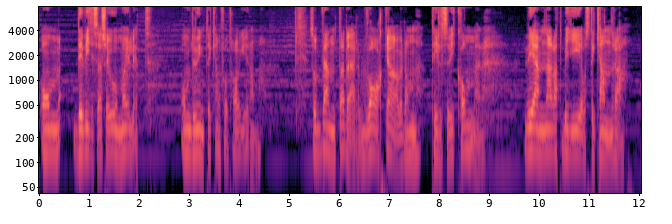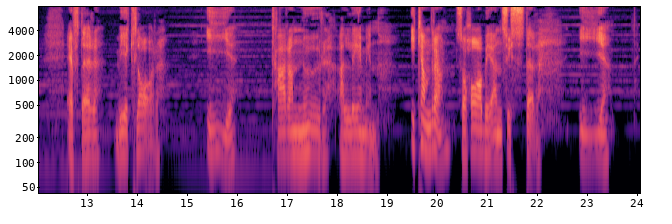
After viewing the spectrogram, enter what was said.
Om det visar sig omöjligt, om du inte kan få tag i dem, så vänta där, vaka över dem tills vi kommer. Vi ämnar att bege oss till Kandra efter vi är klar i Karanur Alemin. I Kandra så har vi en syster i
